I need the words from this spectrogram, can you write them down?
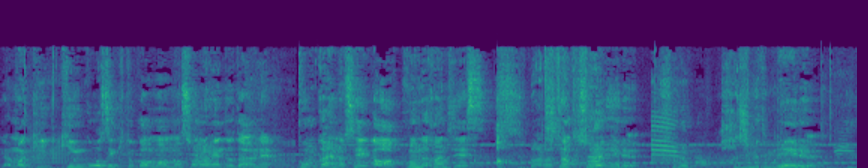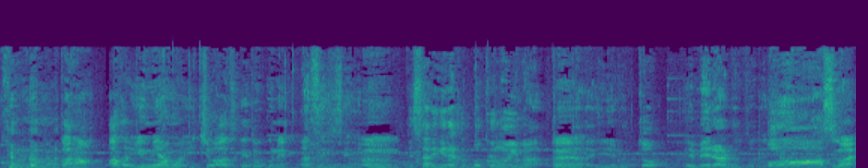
まあ、金金鉱石とかまあまあその辺とだよね。今回の成果はこんな感じです。あ素晴らしい。ああそれレール。それ初めて見た。レール。こんなもんかな？あと弓矢も一応預けておくね。あぜひぜひ、うん。でさりげなく僕も今取ったら入れると、エメラルドでしょ。ああすごい。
